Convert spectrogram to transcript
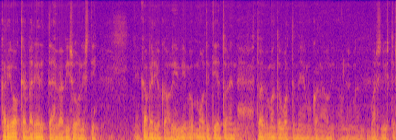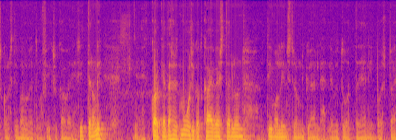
Kari Åkerberg, erittäin hyvä visuaalisti kaveri, joka oli hyvin muotitietoinen, toimi monta vuotta meidän mukana, oli, oli varsin yhteiskunnallisesti valveutunut fiksu kaveri. Sitten oli korkeatasoiset muusikot, Kai Westerlund, Timo Lindström, nykyään levytuottaja ja niin poispäin.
